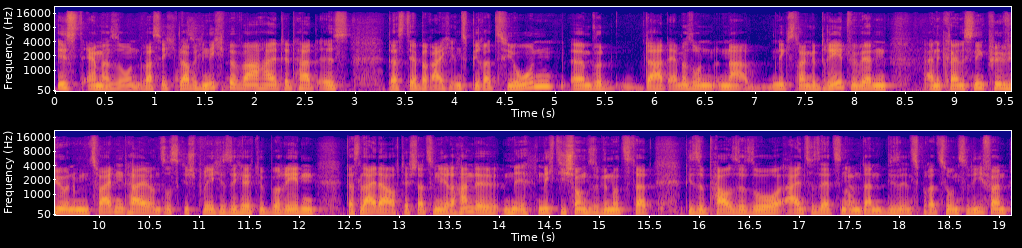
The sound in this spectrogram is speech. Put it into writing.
ist Amazon. Was sich, glaube ich, nicht bewahrheitet hat, ist, dass der Bereich Inspiration, ähm, wird, da hat Amazon nichts dran gedreht. Wir werden eine kleine Sneak Preview in einem zweiten Teil unseres Gesprächs sicherlich darüber reden, dass leider auch der stationäre Handel nicht die Chance genutzt hat, diese Pause so einzusetzen, um dann diese Inspiration zu liefern,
